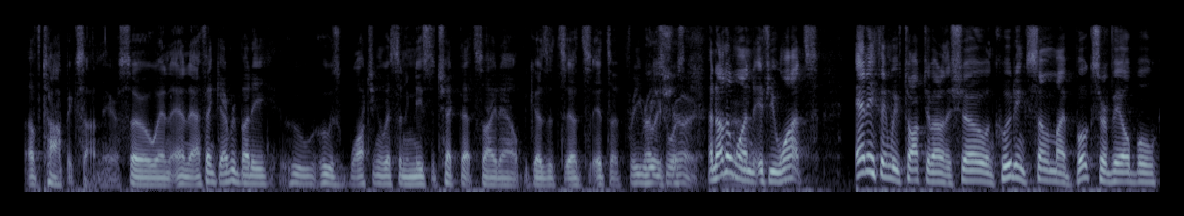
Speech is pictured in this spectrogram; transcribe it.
of topics on there. So, and, and I think everybody who, who's watching, listening needs to check that site out because it's, it's, it's a free Really resource. should. Another one, if you want anything we've talked about on the show, including some of my books, are available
